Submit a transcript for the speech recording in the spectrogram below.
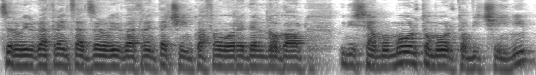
0,30 a 0,35 a favore del no gol. Quindi siamo molto molto vicini.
